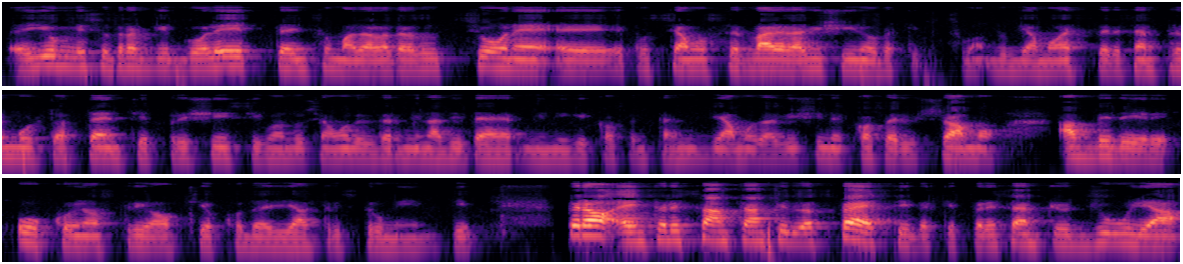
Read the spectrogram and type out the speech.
Eh, io ho messo tra virgolette, insomma, dalla traduzione eh, possiamo osservare da vicino perché insomma, dobbiamo essere sempre molto attenti e precisi quando usiamo determinati termini, che cosa intendiamo da vicino e cosa riusciamo a vedere o con i nostri occhi o con degli altri strumenti. Però è interessante anche due aspetti, perché per esempio Giulia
